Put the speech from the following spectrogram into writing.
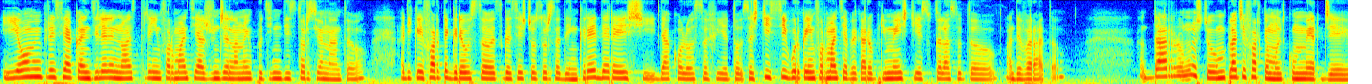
Eu am impresia că în zilele noastre informația ajunge la noi puțin distorsionată. Adică e foarte greu să îți găsești o sursă de încredere și de acolo să fie tot. Să știi sigur că informația pe care o primești e 100% adevărată. Dar, nu știu, îmi place foarte mult cum merge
